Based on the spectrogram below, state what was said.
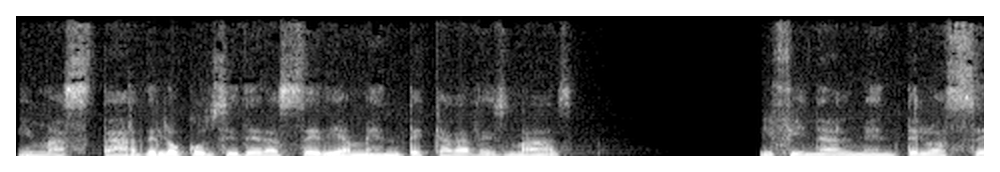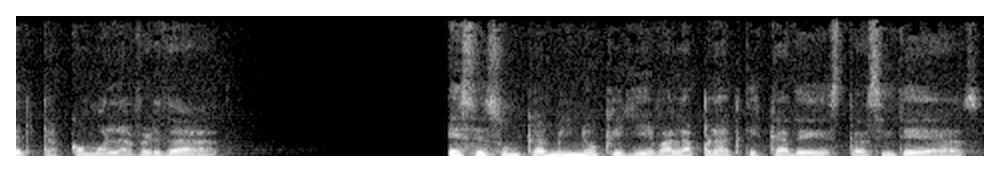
y más tarde lo considera seriamente cada vez más y finalmente lo acepta como la verdad. Ese es un camino que lleva a la práctica de estas ideas,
